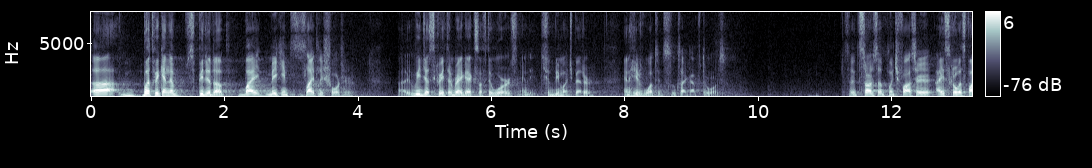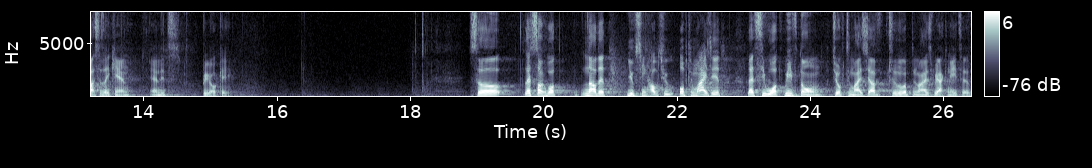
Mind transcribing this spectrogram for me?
Uh, but we can uh, speed it up by making it slightly shorter. Uh, we just create a regex of the words, and it should be much better. And here's what it looks like afterwards. So it starts up much faster. I scroll as fast as I can, and it's pretty OK. So let's talk about, now that you've seen how to optimize it, let's see what we've done to optimize, to optimize React Native.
